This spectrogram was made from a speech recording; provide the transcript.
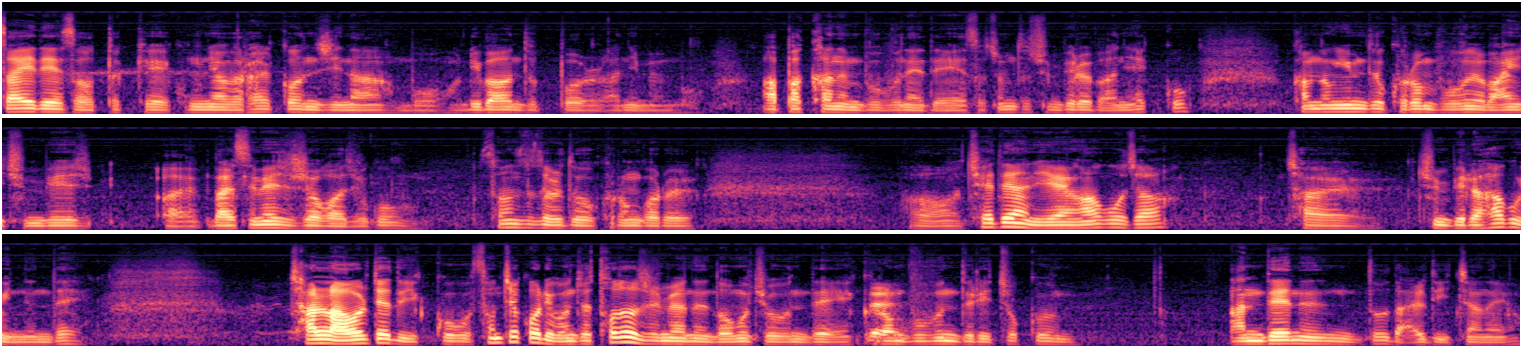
사이드에서 어떻게 공략을 할 건지나 뭐 리바운드 볼 아니면 뭐 압박하는 부분에 대해서 좀 더 준비를 많이 했고 감독님도 그런 부분을 많이 준비해 주- 아, 말씀해 주셔가지고 선수들도 그런 거를 어, 최대한 이행하고자 잘 준비를 하고 있는데 잘 나올 때도 있고 선제골이 먼저 터져주면 너무 좋은데 그런 네. 부분들이 조금 안 되는 또 날도 있잖아요.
